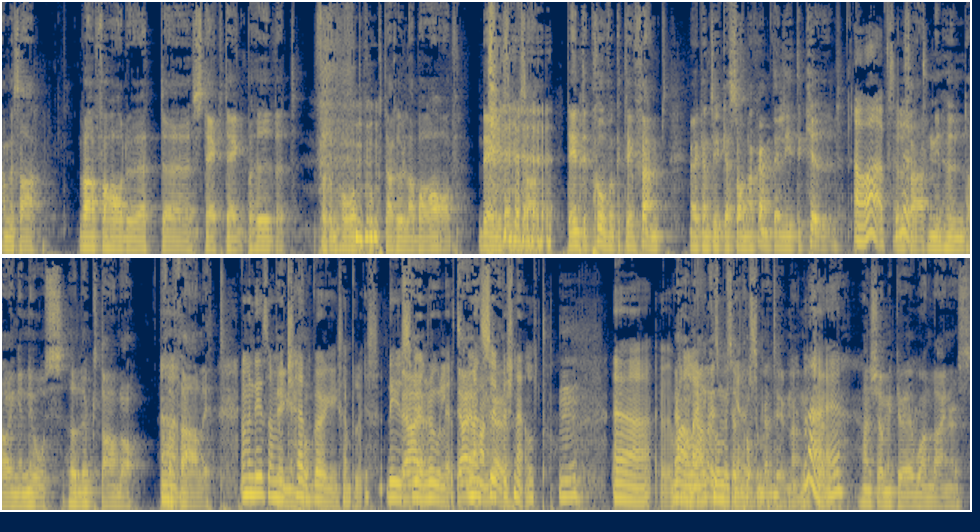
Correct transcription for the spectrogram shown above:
ja men så här, varför har du ett uh, stekt ägg på huvudet? För de hårdkokta rullar bara av. Det är liksom så här, det är inte ett provokativt skämt. Men jag kan tycka sådana skämt är lite kul. ja Eller absolut. så här, min hund har ingen nos. Hur luktar han då? Förfärligt. Ja men det är som Det är Mitch Hedberg exempelvis. Det är ju Ja, ja. svinroligt. Ja, ja, men supersnällt. Mm. Uh, Ja, han är aldrig one-liner-komiker. speciellt som är- provokativ Nej. Han kör mycket one-liners.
